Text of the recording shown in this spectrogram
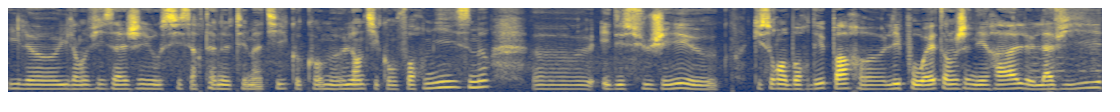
il, envisageait aussi certaines thématiques comme l'anticonformisme et des sujets qui sont abordés par les poètes en général, la vie,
